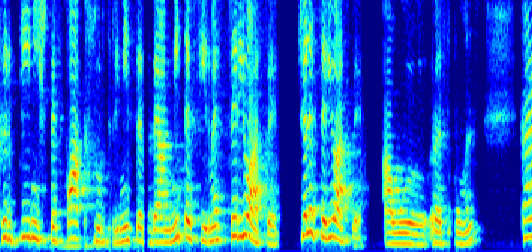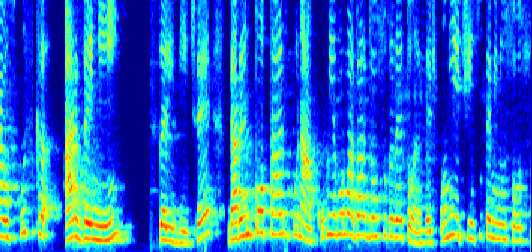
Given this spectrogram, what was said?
hârtii, niște faxuri trimise de anumite firme serioase, cele serioase au uh, răspuns, care au spus că ar veni să ridice, dar în total până acum e vorba doar de 100 de tone. Deci 1500 minus 100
